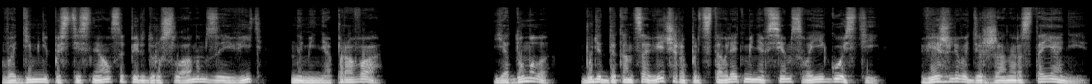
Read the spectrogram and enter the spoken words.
Вадим не постеснялся перед Русланом заявить на меня права. Я думала, будет до конца вечера представлять меня всем своей гостьей, вежливо держа на расстоянии.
